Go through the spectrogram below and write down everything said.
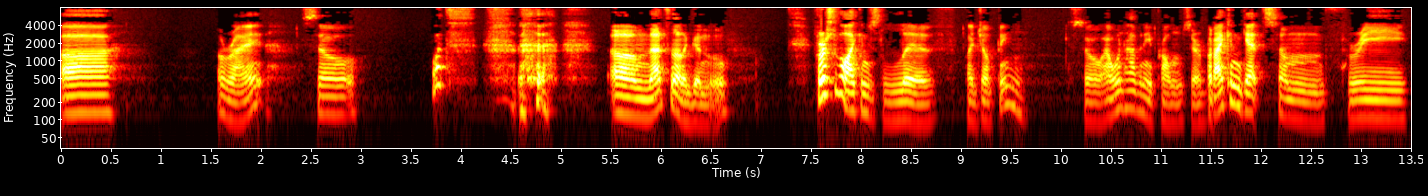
Uh, all right. So, what? um, that's not a good move. First of all, I can just live by jumping, so I won't have any problems there. But I can get some free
